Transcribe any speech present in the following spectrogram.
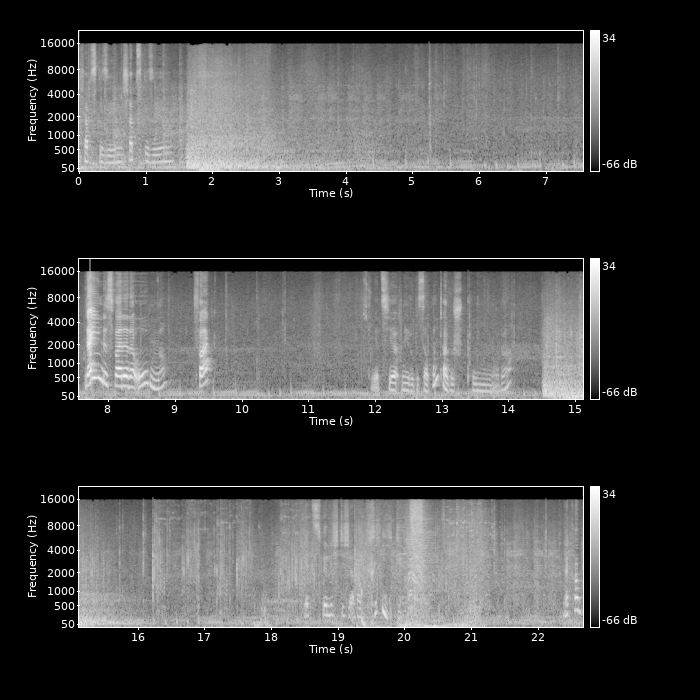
ich hab's gesehen. Ich hab's gesehen. Nein, das war der da oben, ne? Fuck. Bist du jetzt hier... Nee, du bist da runtergesprungen, oder? Jetzt will ich dich aber kriegen. Na komm.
